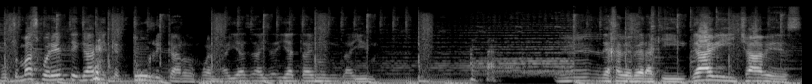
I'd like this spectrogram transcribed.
Mucho más coherente Gaby que tú, Ricardo. Bueno, ya, ya- ya traen un, ahí. Eh, déjame ver aquí. Gaby Chávez.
